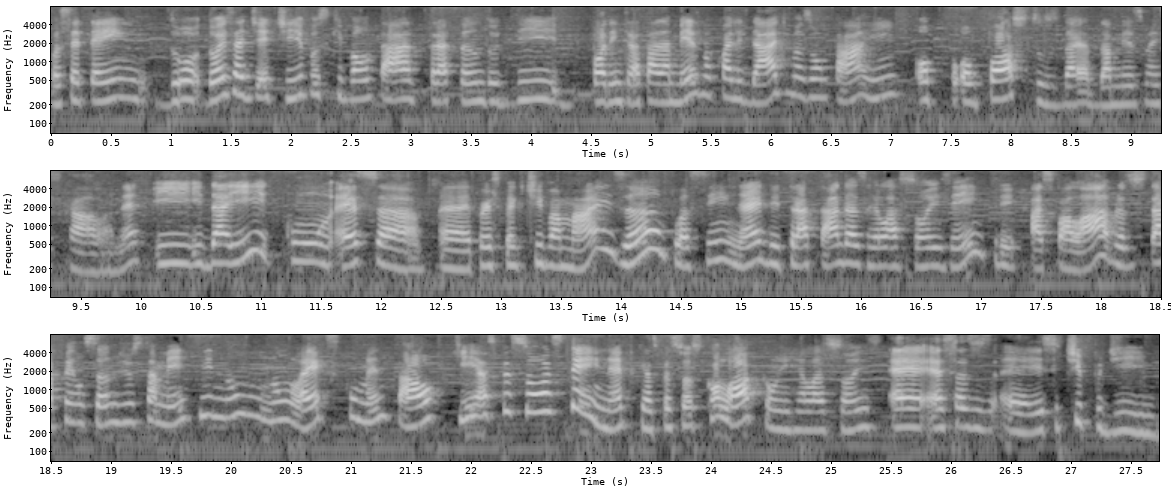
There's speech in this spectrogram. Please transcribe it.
você tem do, dois adjetivos que vão estar tá tratando de podem tratar da mesma qualidade, mas vão estar em opostos da, da mesma escala, né? E, e daí, com essa é, perspectiva mais ampla, assim, né, de tratar das relações entre as palavras, está pensando justamente num, num léxico mental que as pessoas têm, né? Porque as pessoas colocam em relações é, essas, é, esse tipo de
